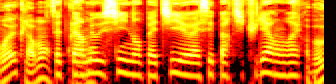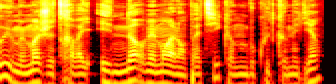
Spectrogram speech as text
ouais clairement Ça te clairement. permet aussi une empathie euh, assez particulière en vrai. ah bah oui mais moi je travaille énormément à l'empathie comme beaucoup de comédiens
